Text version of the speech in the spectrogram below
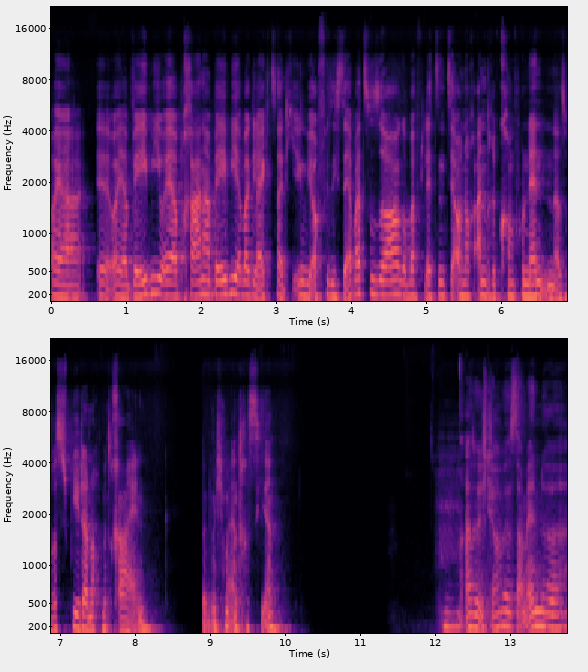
euer, äh, euer Baby, euer Prana-Baby, aber gleichzeitig irgendwie auch für sich selber zu sorgen. Aber vielleicht sind es ja auch noch andere Komponenten. Also was spielt da noch mit rein? Würde mich mal interessieren. Also ich glaube, dass es am Ende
